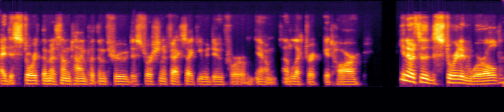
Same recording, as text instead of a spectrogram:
I distort them at some time, put them through distortion effects like you would do for, you know, an electric guitar. You know, it's a distorted world,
